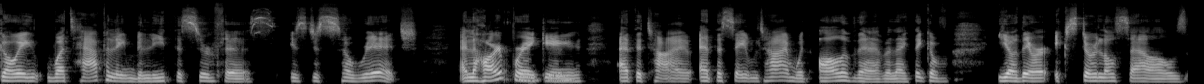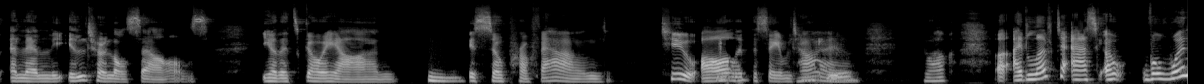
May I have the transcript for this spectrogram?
going what's happening beneath the surface is just so rich and heartbreaking at the time at the same time with all of them and i think of you know their external selves and then the internal selves you know that's going on Mm, is so profound too all Mhm. at the same time you. you're welcome. Uh, i'd love to ask oh well when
